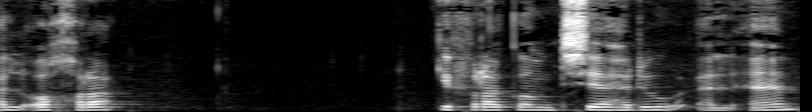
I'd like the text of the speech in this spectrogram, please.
الأخرى. كيف راكم تشاهدوا الآن؟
